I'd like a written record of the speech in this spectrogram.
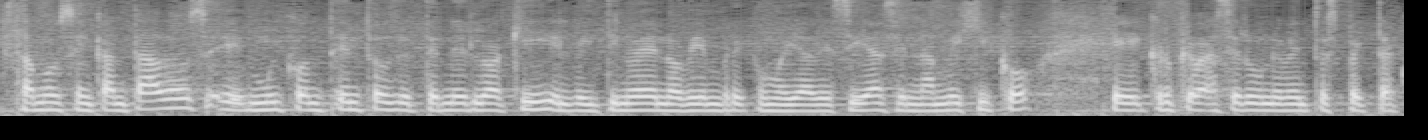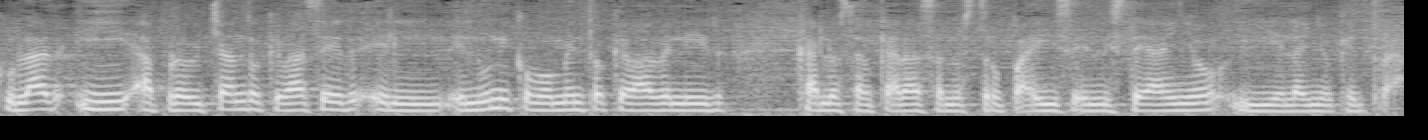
Estamos encantados, eh, muy contentos de tenerlo aquí el 29 de noviembre, como ya decías, en la México. Eh, creo que va a ser un evento espectacular y aprovechando que va a ser el, el único momento que va a venir Carlos Alcaraz a nuestro país en este año y el año que entra.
